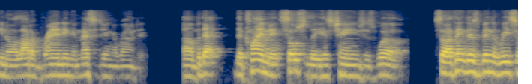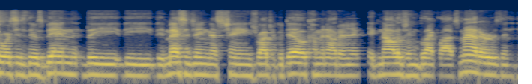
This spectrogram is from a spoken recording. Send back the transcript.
you know, a lot of branding and messaging around it. Um, but that the climate socially has changed as well. So I think there's been the resources, there's been the the the messaging that's changed. Roger Goodell coming out and acknowledging Black Lives Matters and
